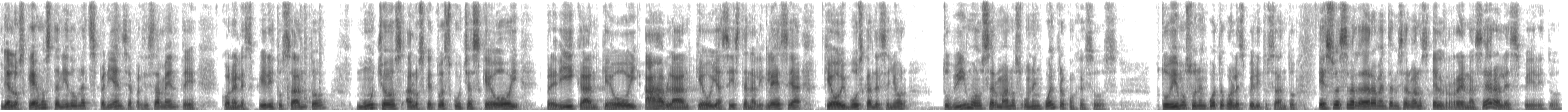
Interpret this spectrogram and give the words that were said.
de los que hemos tenido una experiencia precisamente con el Espíritu Santo, muchos a los que tú escuchas que hoy predican, que hoy hablan, que hoy asisten a la iglesia, que hoy buscan del Señor, tuvimos, hermanos, un encuentro con Jesús. Tuvimos un encuentro con el Espíritu Santo. Eso es verdaderamente, mis hermanos, el renacer al Espíritu.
